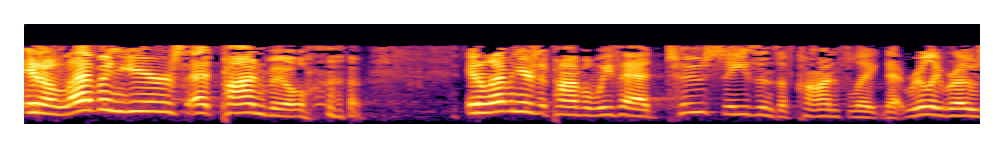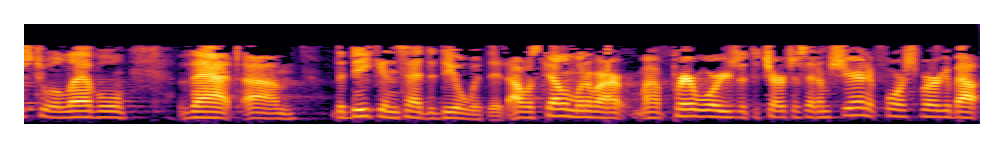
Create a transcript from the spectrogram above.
in 11 years at Pineville, in 11 years at Pineville, we've had two seasons of conflict that really rose to a level that um, the deacons had to deal with it. I was telling one of our my prayer warriors at the church, I said, I'm sharing at Forestburg about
